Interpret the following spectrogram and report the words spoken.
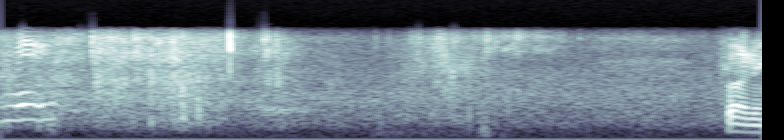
me. Funny.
